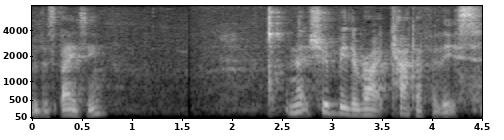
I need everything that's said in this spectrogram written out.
with the spacing. And that should be the right cutter for this.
